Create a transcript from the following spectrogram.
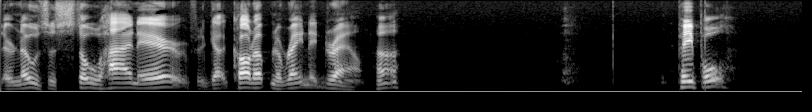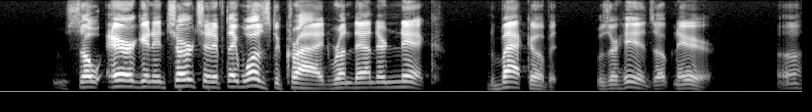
their nose is so high in the air, if they got caught up in the rain, they drown, huh? People so arrogant in church that if they was to cry, it'd run down their neck, the back of it, was their heads up in the air. Huh?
